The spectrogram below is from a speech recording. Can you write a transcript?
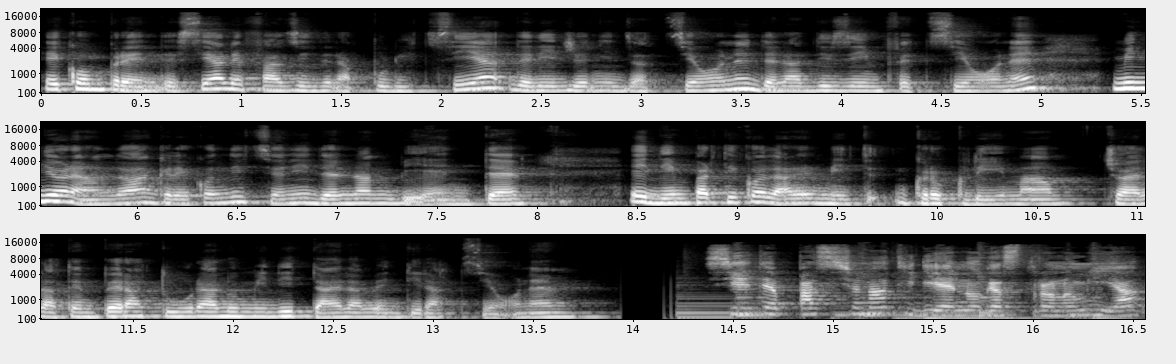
e comprende sia le fasi della pulizia, dell'igienizzazione, della disinfezione, migliorando anche le condizioni dell'ambiente ed in particolare il microclima, cioè la temperatura, l'umidità e la ventilazione. Siete appassionati di enogastronomia?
